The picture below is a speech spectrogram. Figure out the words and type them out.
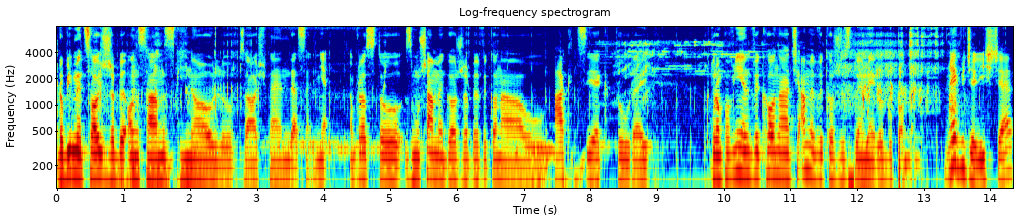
robimy coś, żeby on sam zginął lub coś w ten desen. Nie. Po prostu zmuszamy go, żeby wykonał akcję, której, którą powinien wykonać, a my wykorzystujemy jego głupotę. Jak widzieliście,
